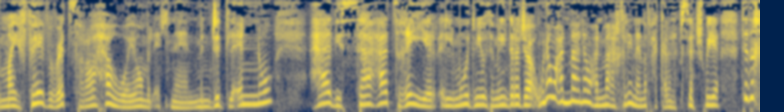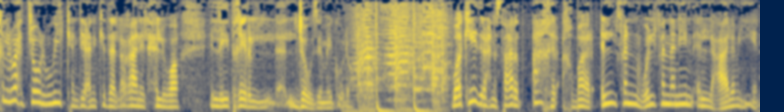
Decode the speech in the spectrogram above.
my favorite صراحة هو يوم الاثنين من جد لأنه هذه الساعة تغير ال mood 180 درجة ونوعا ما نوعا ما. خلينا نضحك على نفسنا شوية. تدخل الواحد جو ال weekend يعني كذا الأغاني الحلوة اللي تغير الجو زي ما يقولوا. وأكيد راح نستعرض آخر أخبار الفن والفنانين العالميين.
